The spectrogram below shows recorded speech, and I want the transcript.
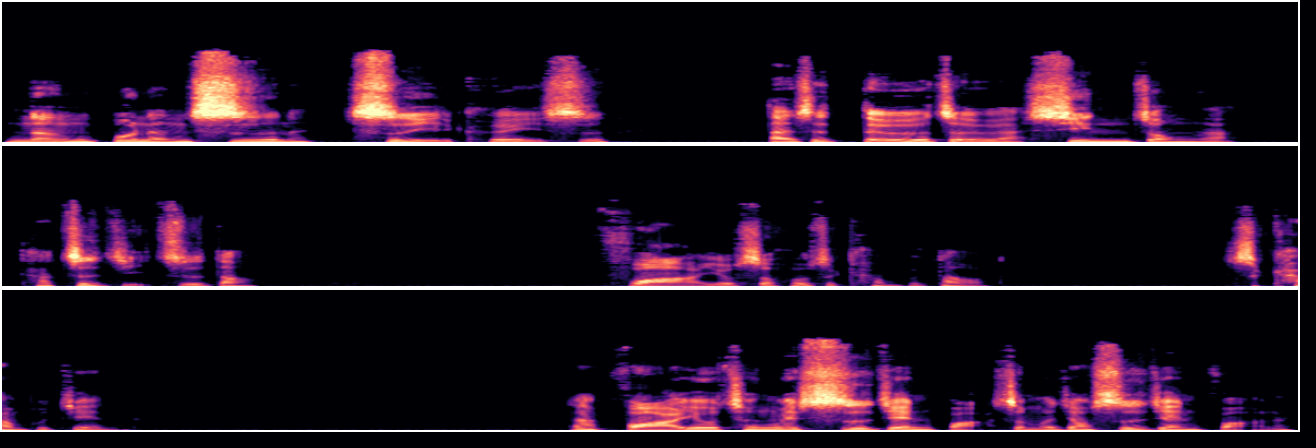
能不能施呢？是可以施，但是德者啊，心中啊，他自己知道。法有时候是看不到的，是看不见的。但法又称为世间法。什么叫世间法呢？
